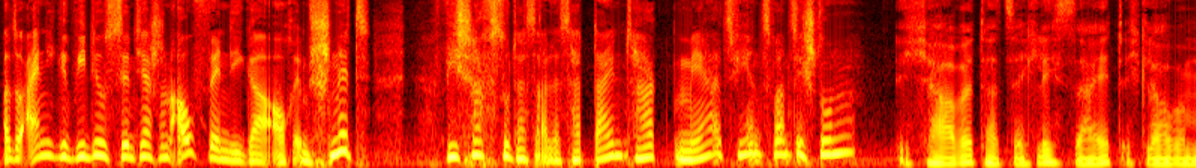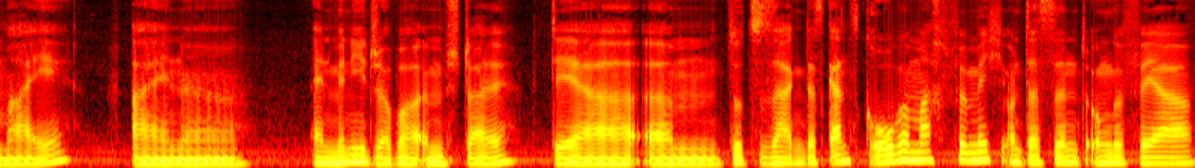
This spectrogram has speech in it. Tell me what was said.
Also einige Videos sind ja schon aufwendiger, auch im Schnitt. Wie schaffst du das alles? Hat dein Tag mehr als 24 Stunden? Ich habe tatsächlich seit, ich glaube, Mai eine, ein Minijobber im Stall, der ähm, sozusagen das ganz Grobe macht für mich und das sind ungefähr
